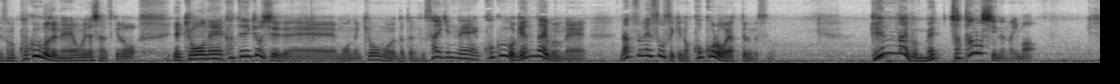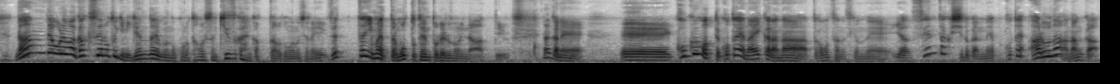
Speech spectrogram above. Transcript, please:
で、その国語でね、思い出したんですけど、いや、今日ね、家庭教師でね、もうね、今日もだったんですけど、最近ね、国語現代文のね、夏目漱石の心をやってるんですよ。現代文めっちゃ楽しいねんな、今。なんで俺は学生の時に現代文のこの楽しさに気づかへんかったのと思いましたね。絶対今やったらもっと点取れるのになっていう。なんかね、えー、国語って答えないからなとか思ってたんですけどね、いや、選択肢とかね、やっぱ答えあるな、なんか。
